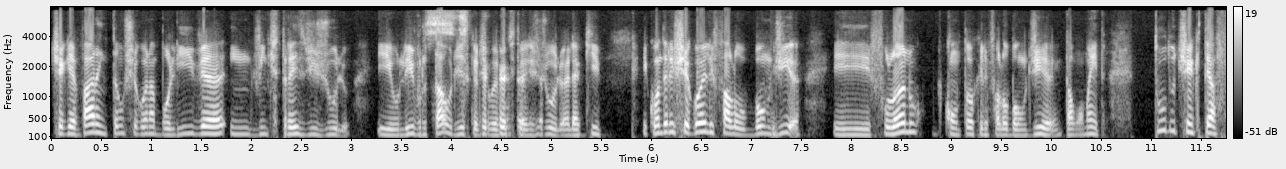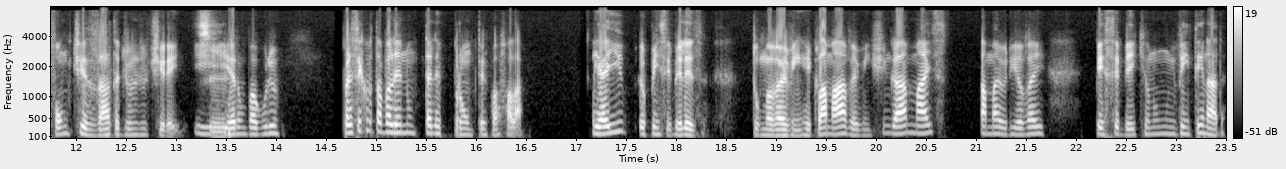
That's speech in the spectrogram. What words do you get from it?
Che Guevara então chegou na Bolívia em 23 de julho. E o livro tal diz que ele chegou em 23 de julho, olha aqui. E quando ele chegou, ele falou bom dia. E Fulano contou que ele falou bom dia em tal momento. Tudo tinha que ter a fonte exata de onde eu tirei. E Sim. era um bagulho. Parecia que eu tava lendo um teleprompter pra falar. E aí eu pensei, beleza, turma vai vir reclamar, vai vir xingar, mas a maioria vai perceber que eu não inventei nada.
